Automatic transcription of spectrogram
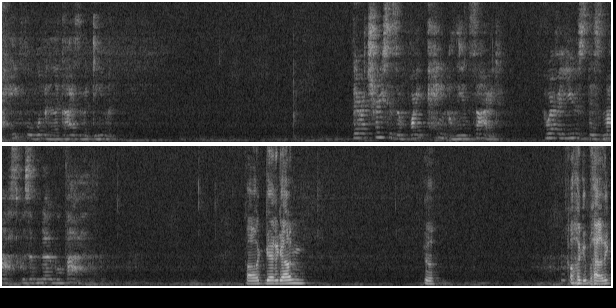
A hateful woman in the guise of a demon. There are traces of white paint on the inside. Whoever used this mask was of noble birth. Kalau dari dalam kalau dibalik.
